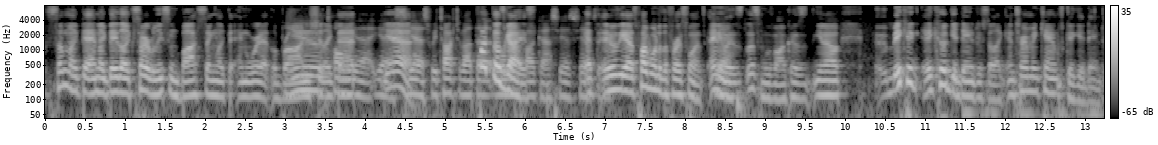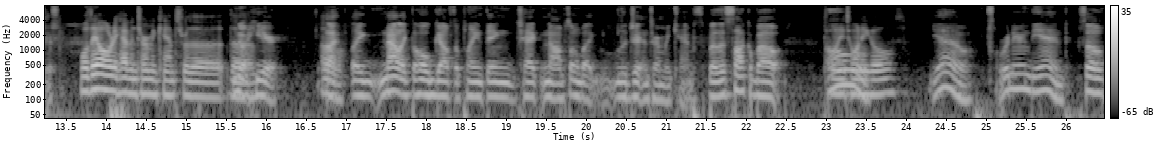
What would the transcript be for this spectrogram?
Something like that, and like they like started releasing bots saying like the N word at LeBron and you shit like told that. me that. Yes, yeah, yes, we talked about that. Fuck those one of our guys. Podcasts. Yes, yes. The- it was, yeah, it's probably one of the first ones. Anyways, let's move on because you know it could it could get dangerous. though. like internment camps could get dangerous. Well, they already have internment camps for the the. no, here. Oh, Like, like not like the whole get off the plane thing. Check. No, I'm talking about like, legit internment camps. But let's talk about 2020 oh, goals. Yeah, we're nearing the end. So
